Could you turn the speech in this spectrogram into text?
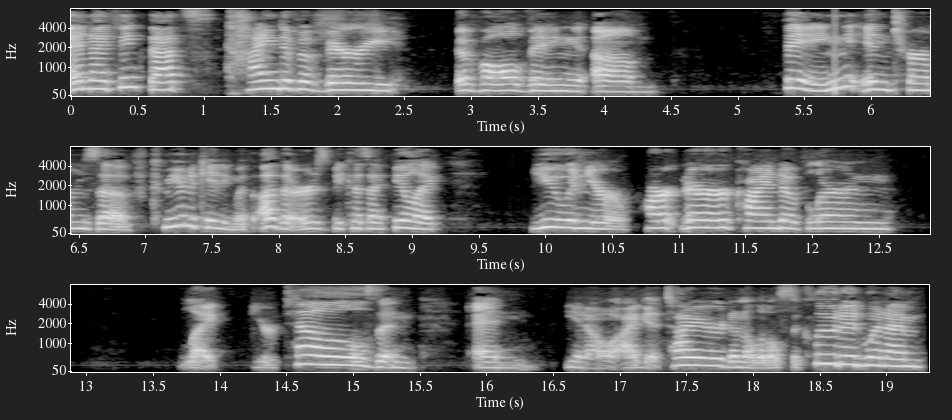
and I think that's kind of a very evolving um, thing in terms of communicating with others because I feel like you and your partner kind of learn like your tells and and you know I get tired and a little secluded when I'm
